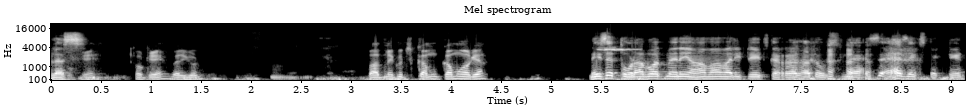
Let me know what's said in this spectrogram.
plus okay okay very good बाद में कुछ कम कम हो गया? नहीं सर थोड़ा बहुत मैंने यहाँ वहाँ वाली ट्रेड्स कर रहा था तो उसमें एज एक्सपेक्टेड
